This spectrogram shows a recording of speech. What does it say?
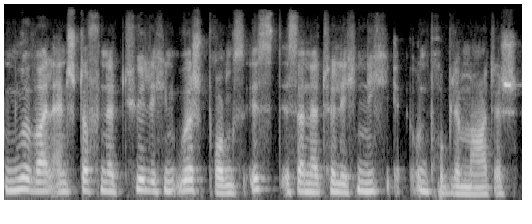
Nur weil ein Stoff natürlichen Ursprungs ist, ist er natürlich nicht unproblematisch.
